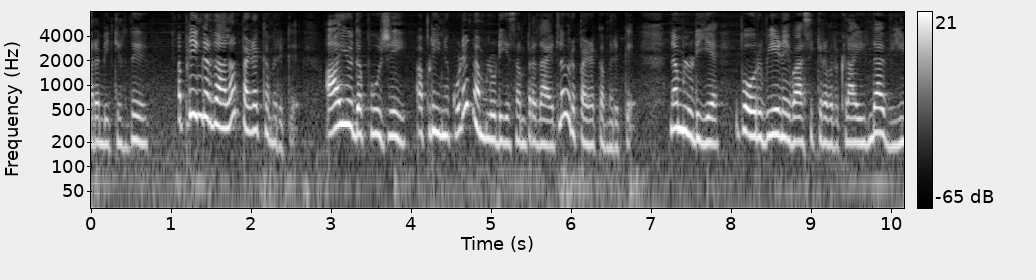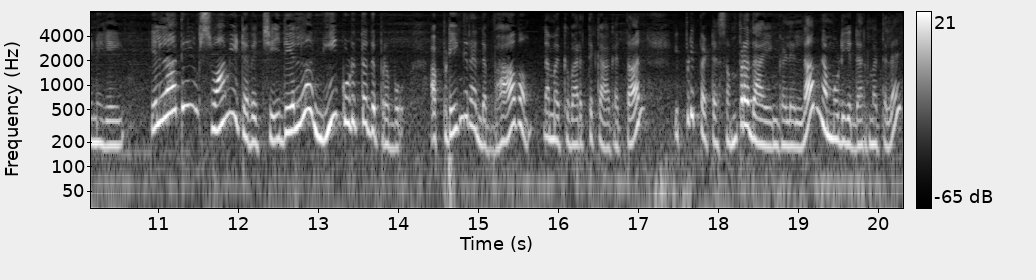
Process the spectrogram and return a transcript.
ஆரம்பிக்கிறது. அப்படிங்கிறதாலாம் பழக்கம் இருக்குது ஆயுத பூஜை அப்படின்னு கூட நம்மளுடைய சம்பிரதாயத்தில் ஒரு பழக்கம் இருக்குது நம்மளுடைய இப்போ ஒரு வீணை வாசிக்கிறவர்களாக இருந்தால் வீணையை எல்லாத்தையும் சுவாமிகிட்ட வச்சு இதெல்லாம் நீ கொடுத்தது பிரபு அப்படிங்கிற அந்த பாவம் நமக்கு வரத்துக்காகத்தான் இப்படிப்பட்ட சம்பிரதாயங்கள் எல்லாம் நம்முடைய தர்மத்தில்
